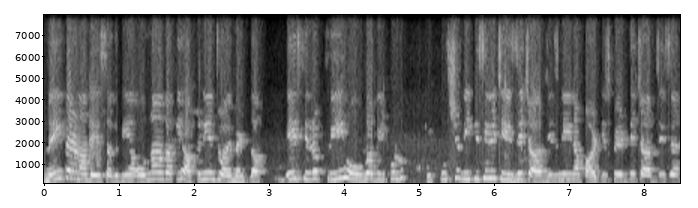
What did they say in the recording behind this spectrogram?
ਨਹੀਂ ਭੈਣਾਂ ਦੇ ਸਕਦੀਆਂ, ਉਹਨਾਂ ਦਾ ਕੀ ਹੱਕ ਨਹੀਂ ਇੰਜੋਇਮੈਂਟ ਦਾ। ਇਹ ਸਿਰਫ ਫ੍ਰੀ ਹੋਊਗਾ, ਬਿਲਕੁਲ ਕੁਝ ਵੀ ਕਿਸੇ ਵੀ ਚੀਜ਼ ਦੇ ਚਾਰजेस ਨਹੀਂ, ਨਾ ਪਾਰਟਿਸਪੇਟ ਦੇ ਚਾਰजेस ਹੈ,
